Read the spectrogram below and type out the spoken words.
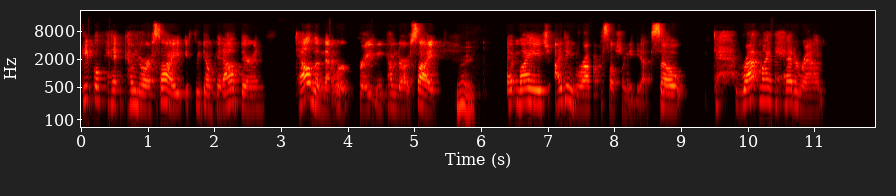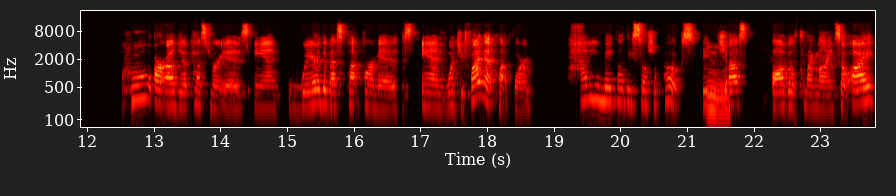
People can't come to our site if we don't get out there and tell them that we're great and come to our site. Right. At my age, I didn't grow up with social media. So to wrap my head around who our ideal customer is and where the best platform is. And once you find that platform, how do you make all these social posts? It mm. just boggles my mind. So I,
